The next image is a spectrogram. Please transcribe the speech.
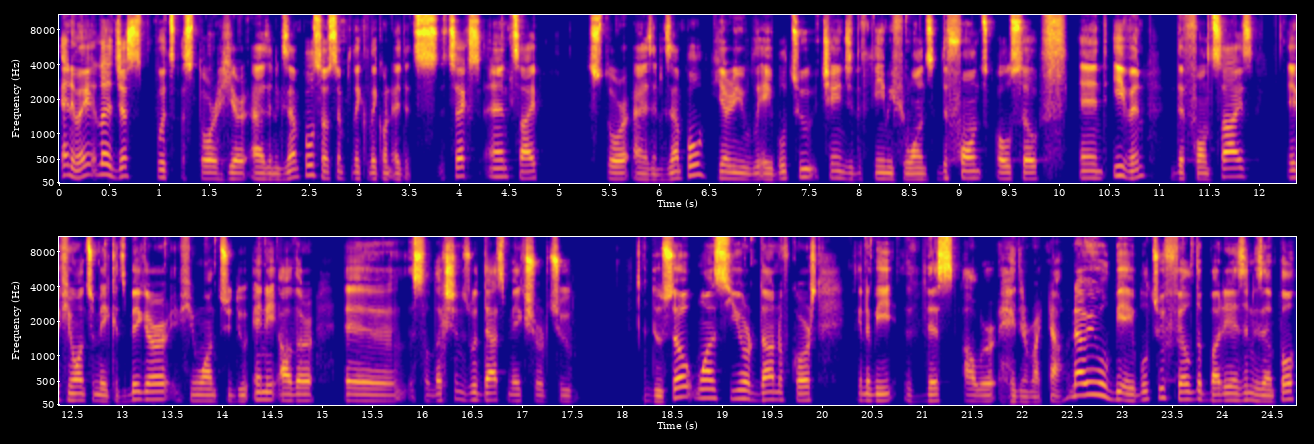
anyway let's just put a store here as an example so simply click on edit text and type store as an example here you'll be able to change the theme if you want the font also and even the font size If you want to make it bigger, if you want to do any other uh, selections with that, make sure to do so. Once you're done, of course, it's going to be this our heading right now. Now you will be able to fill the body as an example.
